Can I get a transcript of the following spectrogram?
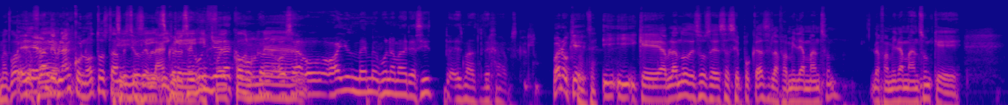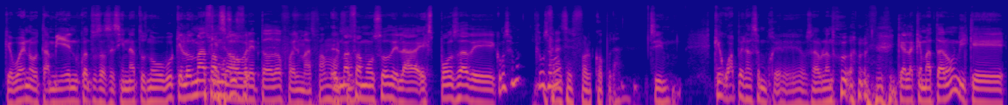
Me acuerdo que Eh, Eran fue- de blanco, ¿no? Todos estaban Sí, sí, vestidos de blanco. Pero según yo era como o sea, o, hay un meme, una madre así, es más, déjame buscarlo. Bueno, que, y que hablando de esos, de esas épocas, la familia Manson, la familia Manson que, que bueno, también cuántos asesinatos no hubo, que los más que famosos sobre fue todo fue el más famoso. el más famoso de la esposa de, ¿cómo se llama? ¿Cómo se llama? Francis Ford Coppola. Sí. Qué guapa era esa mujer, eh. O sea, hablando que a la que mataron y que,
